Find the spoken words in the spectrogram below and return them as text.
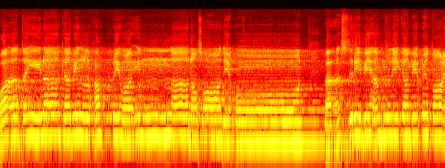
وأتيناك بالحق وإنا لصادقون. فأسر بأهلك بقطع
